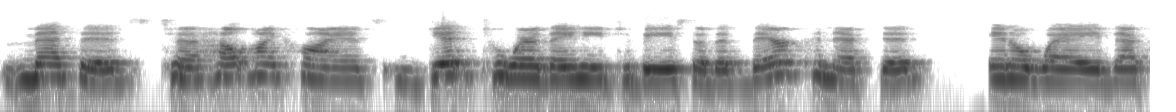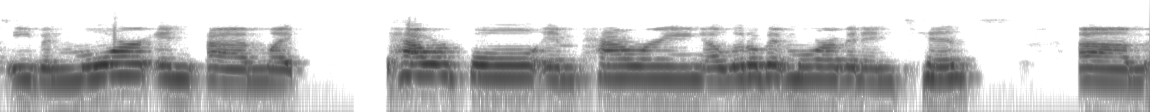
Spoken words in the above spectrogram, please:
methods to help my clients get to where they need to be so that they're connected in a way that's even more in um, like powerful, empowering, a little bit more of an intense um,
